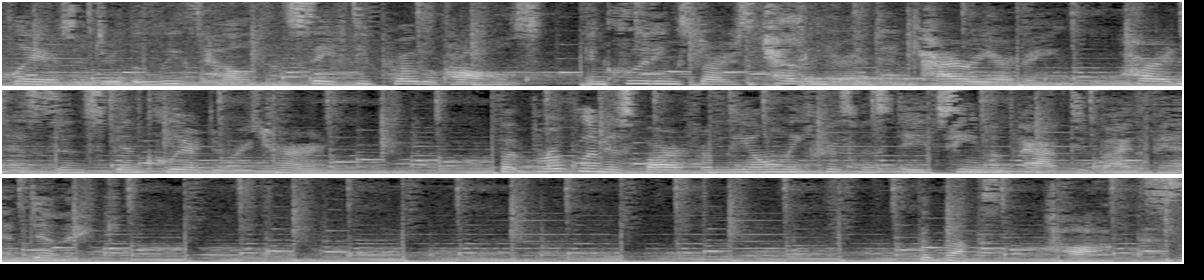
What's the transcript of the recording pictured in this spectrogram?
players entered the league's health and safety protocols, including stars Kevin Durant and Kyrie Irving. Harden has since been cleared to return. But Brooklyn is far from the only Christmas Day team impacted by the pandemic. The Bucks, Hawks,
